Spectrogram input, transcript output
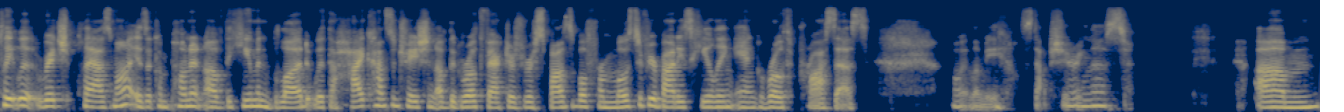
Platelet rich plasma is a component of the human blood with a high concentration of the growth factors responsible for most of your body's healing and growth process. Oh, wait, let me stop sharing this. Um,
